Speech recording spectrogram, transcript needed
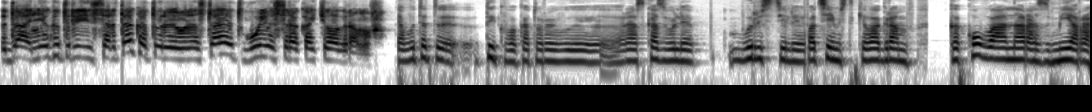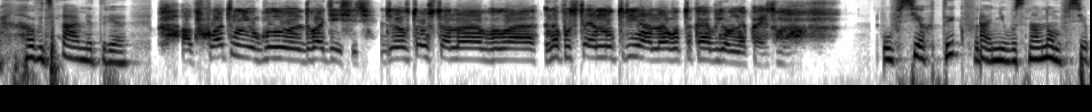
Да, некоторые сорта, которые вырастают более 40 килограммов. А вот эта тыква, которую вы рассказывали вырастили под 70 килограммов. Какого она размера в диаметре? Обхват у нее был 2,10. Дело в том, что она была, она пустая внутри, она вот такая объемная, поэтому. У всех тыкв они в основном все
